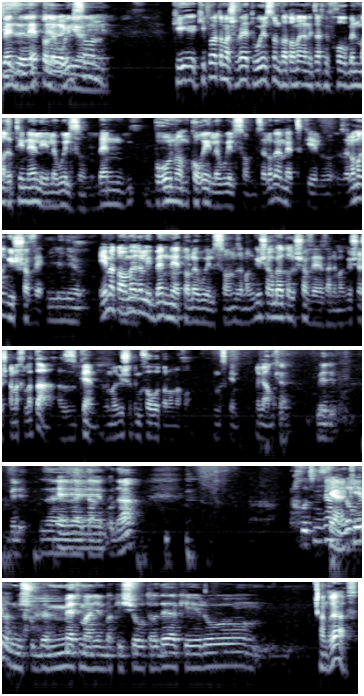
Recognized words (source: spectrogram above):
בין נטו לווילסון. כי, כי פה אתה משווה את ווילסון ואתה אומר אני צריך לבחור בין מרטינלי לווילסון, בין ברונו המקורי לווילסון, זה לא באמת כאילו, זה לא מרגיש שווה. בדיוק. אם אתה אומר לי בין נטו לווילסון, זה מרגיש הרבה יותר שווה ואני מרגיש שיש כאן החלטה, אז כן, אני מרגיש שתמכרו אותו לא נכון, אני מסכים, לגמרי. כן, בדיוק, בדיוק, זה אה, הייתה הנקודה. חוץ מזה, כן, אני לא כאילו- רואה מישהו באמת מעניין בקישור, אתה יודע, כאילו... אנדריאס,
